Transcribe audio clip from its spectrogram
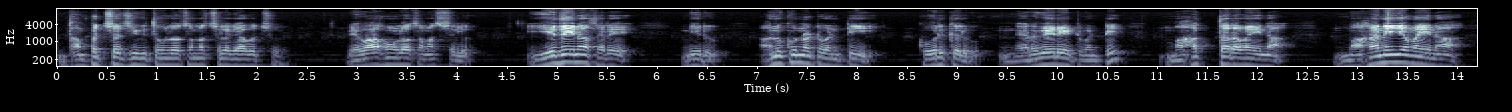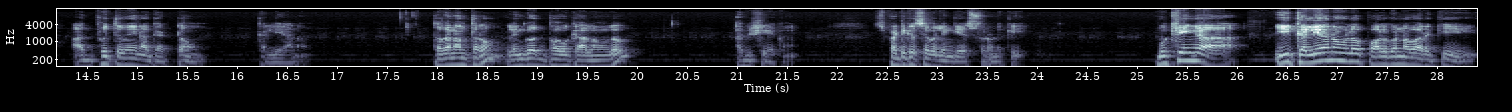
దాంపత్య జీవితంలో సమస్యలు కావచ్చు వివాహంలో సమస్యలు ఏదైనా సరే మీరు అనుకున్నటువంటి కోరికలు నెరవేరేటువంటి మహత్తరమైన మహనీయమైన అద్భుతమైన ఘట్టం కళ్యాణం. తదనంతరం లింగోద్భవ కాలంలో అభిషేకం. స్ఫటిక శివలింగేశ్వరునికి. ముఖ్యంగా ఈ కళ్యాణంలో పాల్గొన్న వారికి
